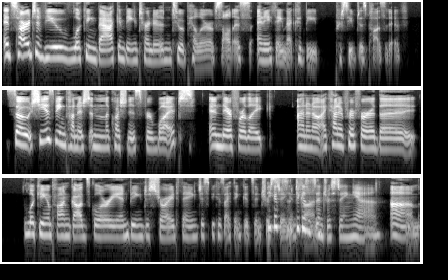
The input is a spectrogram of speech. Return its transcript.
it's hard to view looking back and being turned into a pillar of salt as anything that could be perceived as positive. So she is being punished, and then the question is for what? And therefore, like, I don't know, I kind of prefer the looking upon God's glory and being destroyed thing just because I think it's interesting. because because it's interesting yeah Um,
